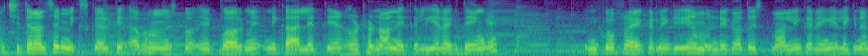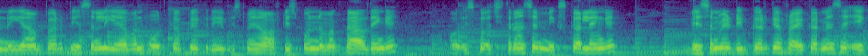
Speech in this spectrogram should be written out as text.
अच्छी तरह से मिक्स करके अब हम इसको एक बाउल में निकाल लेते हैं और ठंडा होने के लिए रख देंगे। इनको फ्राई करने के लिए हम अंडे का तो इस्तेमाल नहीं करेंगे, लेकिन हमने यहाँ पर बेसन लिया है वन फोर्थ कप के करीब। इसमें हाफ़ टी स्पून नमक डाल देंगे और इसको अच्छी तरह से मिक्स कर लेंगे। बेसन में डिप करके फ्राई करने से एक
